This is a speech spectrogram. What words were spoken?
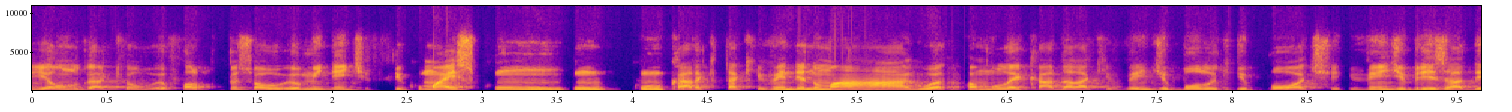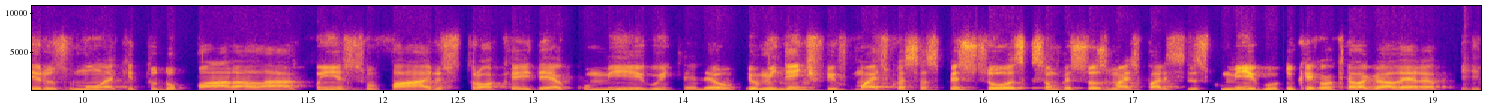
e é um lugar que eu, eu falo pro pessoal, eu me identifico mais com, com, com o cara que tá aqui vendendo uma água, com a molecada lá que vende bolo de pote, vende brisadeiro, os moleque tudo para lá, conheço vários, troca ideia comigo, entendeu? Eu me identifico mais com essas pessoas, que são pessoas mais parecidas comigo, do que com aquela galera que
